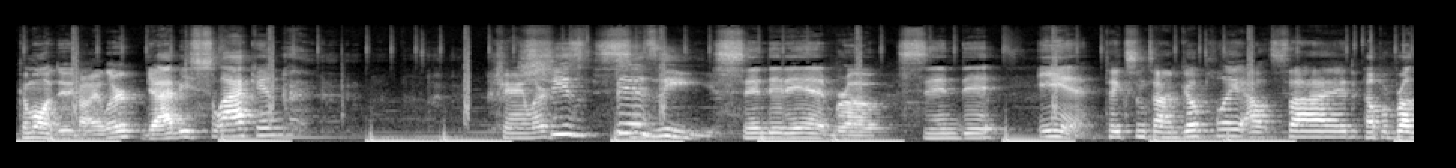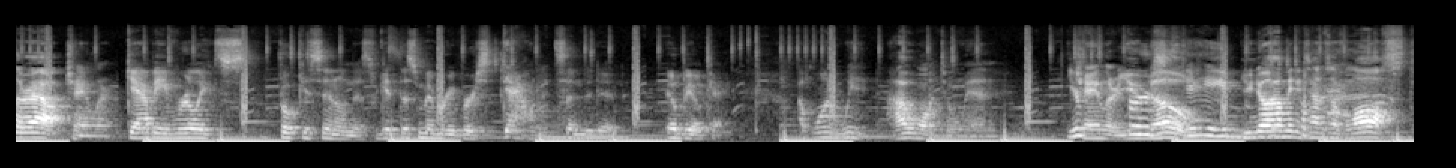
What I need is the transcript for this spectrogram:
come on, dude. Tyler, Gabby's slacking. Chandler, she's busy. send it in, bro. Send it in. Take some time. Go play outside. Help a brother out, Chandler. Gabby, really focus in on this. Get this memory verse down and send it in. It'll be okay. I want to win. I want to win. Your Chandler, you know, game. you know how many times I've lost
